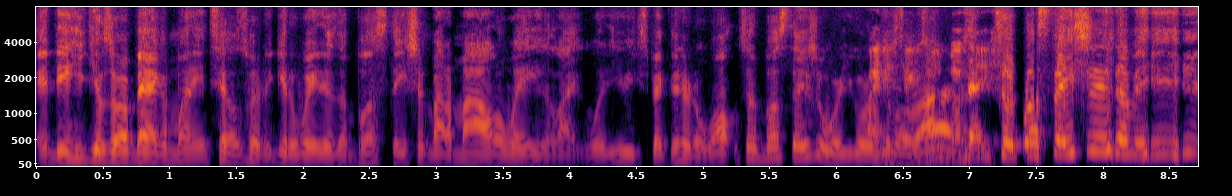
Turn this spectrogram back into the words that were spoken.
and then he gives her a bag of money and tells her to get away. There's a bus station about a mile away. Like, what are you expected her to walk to the bus station? Where you going to give her a her to the ride bus to the bus station? I mean,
